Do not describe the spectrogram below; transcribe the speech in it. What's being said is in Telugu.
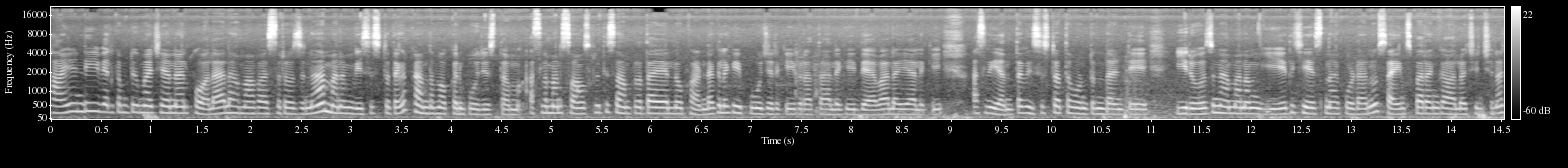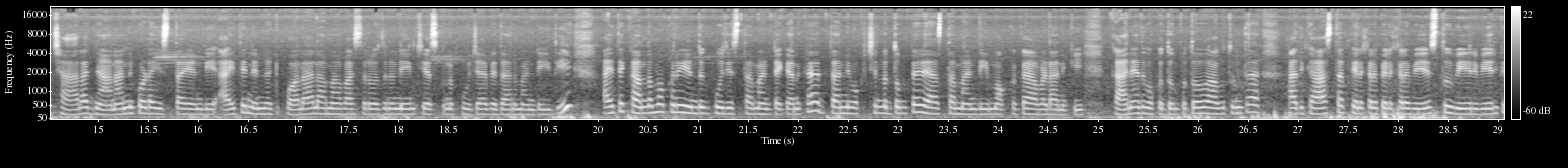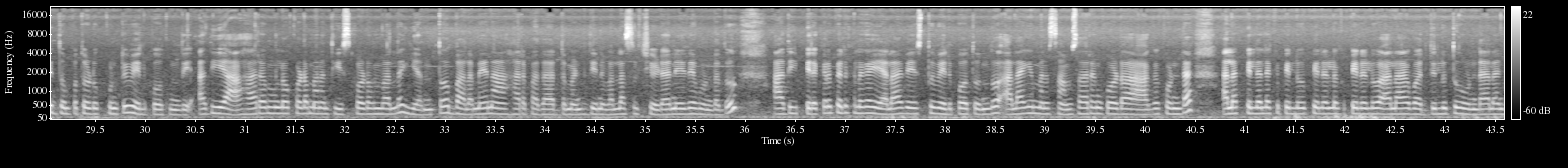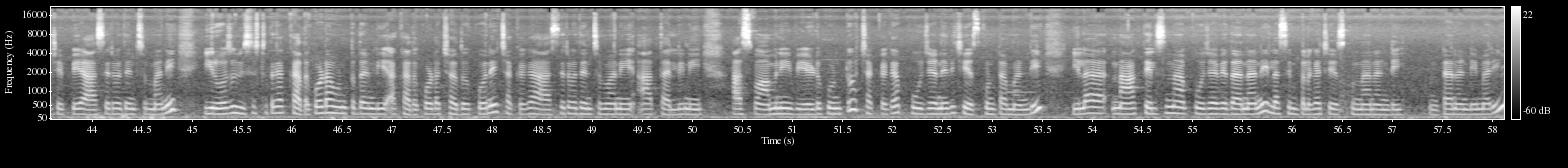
హాయ్ అండి వెల్కమ్ టు మై ఛానల్. పొలాల అమావాస్య రోజున మనం విశిష్టతగా కంద మొక్కను పూజిస్తాము. అసలు మన సంస్కృతి సాంప్రదాయాల్లో పండగలకి పూజలకి వ్రతాలకి దేవాలయాలకి అసలు ఎంత విశిష్టత ఉంటుందంటే ఈ రోజున మనం ఏది చేసినా కూడాను సైన్స్ పరంగా ఆలోచించినా చాలా జ్ఞానాన్ని కూడా ఇస్తాయండి. అయితే నిన్నటి పొలాల అమావాస్య రోజున నేను చేసుకున్న పూజా విధానం అండి ఇది. అయితే కంద మొక్కను ఎందుకు పూజిస్తామంటే కనుక దాన్ని ఒక చిన్న దుంపే వేస్తామండి మొక్క కావడానికి కానీ అది ఒక దుంపతో ఆగుతుందా? అది కాస్త పిలకల పిలకల వేస్తూ వేరు వేరుకి దుంప తొడుక్కుంటూ వెళ్ళిపోతుంది. అది ఆహారంలో కూడా మనం తీసుకోవడం వల్ల ఎంతో బలమైన ఆహార పదార్థం అండి. దీనివల్ల అసలు చెడు అనేది ఉండదు. అది పిలకల పిలకలుగా ఎలా వేస్తూ వెళ్ళిపోతుందో అలాగే మన సంసారం కూడా ఆగకుండా అలా పిల్లలకి పిల్లలు పిల్లలకు పిల్లలు అలా వర్ధిల్లుతూ ఉండాలని చెప్పి ఆశీర్వదించమని ఈరోజు విశిష్టతగా కథ కూడా ఉంటుందండి. ఆ కథ కూడా చదువుకొని చక్కగా ఆశీర్వదించమని ఆ తల్లిని ఆ స్వామిని వేడుకుంటూ చక్కగా పూజ అనేది చేసుకుంటామండి. ఇలా నాకు తెలిసిన పూజా విధానాన్ని ఇలా సింపుల్గా చేసుకున్నానండి. ఉంటానండి మరి.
